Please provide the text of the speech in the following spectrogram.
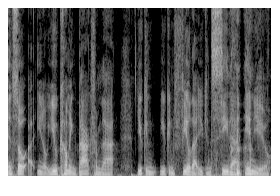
And so uh, you know, you coming back from that, you can you can feel that, you can see that in you.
